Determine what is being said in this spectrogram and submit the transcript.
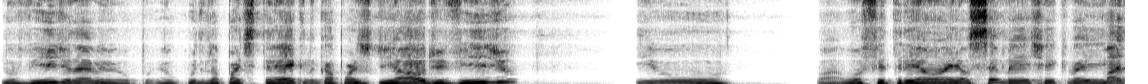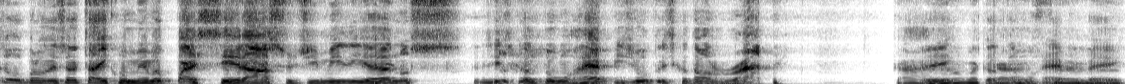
no vídeo, né, meu? Eu, eu cuido da parte técnica, a parte de áudio e vídeo. E o, o anfitrião aí é o semente aí que vai. Mas o professor tá aí comigo, meu parceiraço de mil anos. A gente cantou um rap junto, a gente cantava rap. Caramba, Ei, cara. cantamos cê rap, é velho.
